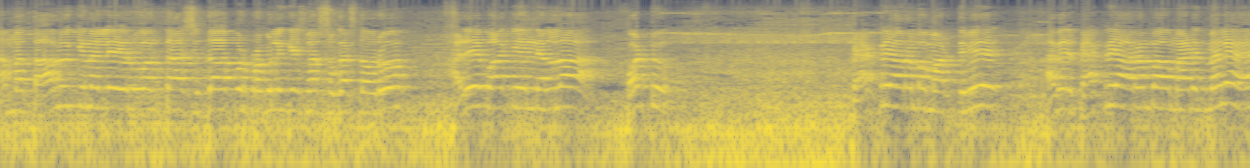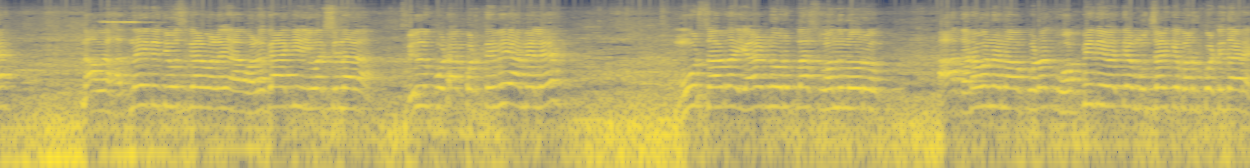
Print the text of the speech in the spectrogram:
ನಮ್ಮ ತಾಲೂಕಿನಲ್ಲೇ ಇರುವಂತ ಸಿದ್ದಾಪುರ ಪ್ರಭುಲಿಂಗೇಶ್ವರ ಸುಗರ್ಸ್ನವರು ಹಳೆ ಬಾಕಿಯನ್ನೆಲ್ಲ ಕೊಟ್ಟು ಫ್ಯಾಕ್ಟ್ರಿ ಆರಂಭ ಮಾಡ್ತೀವಿ. ಆಮೇಲೆ ಫ್ಯಾಕ್ಟ್ರಿ ಆರಂಭ ಮಾಡಿದ ಮೇಲೆ ನಾವು ಹದಿನೈದು ದಿವಸಗಳ ಒಳಗೆ ಒಳಗಾಗಿ ಈ ವರ್ಷದ ಬಿಲ್ ಕೂಡ ಕೊಡ್ತೀವಿ. ಆಮೇಲೆ ಮೂರ್ ಸಾವಿರದ ಎರಡು ನೂರು ಪ್ಲಸ್ ಒಂದು ನೂರು ಆ ದರವನ್ನು ನಾವು ಕೊಡೋಕೆ ಒಪ್ಪಿದೀವಿ ಅಂತ ಮುಚ್ಚಳಿಕೆ ಬರೆದು ಕೊಟ್ಟಿದ್ದಾರೆ.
